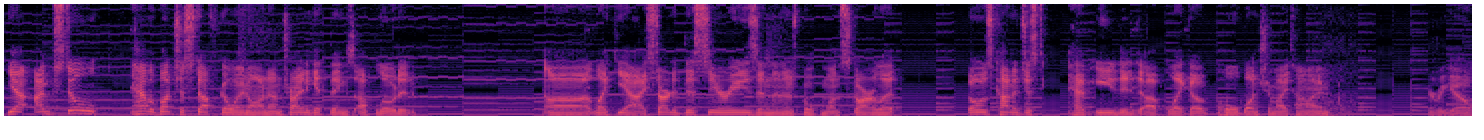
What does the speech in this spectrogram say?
Yeah, I'm still have a bunch of stuff going on. I'm trying to get things uploaded. Uh, like, yeah, I started this series, and then there's Pokemon Scarlet. Those kind of just have eaten up, like, a whole bunch of my time. There we go.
